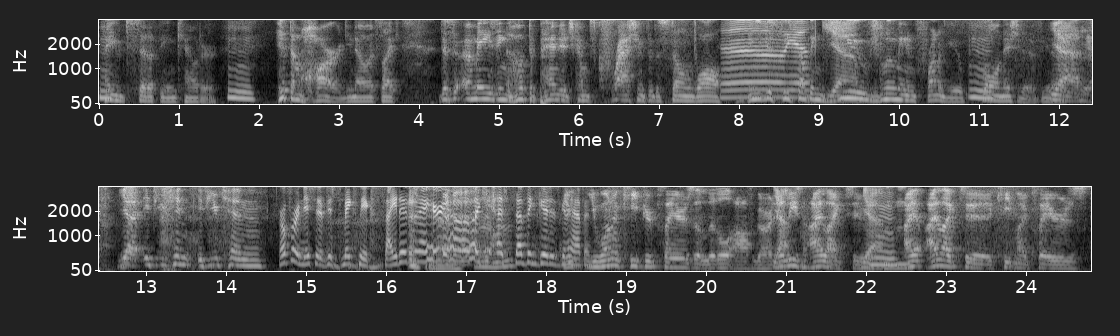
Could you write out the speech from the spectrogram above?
how you set up the encounter hit them hard. You know, it's like this amazing hooked appendage comes crashing through the stone wall, and you just see yeah. something Yeah. huge looming in front of you. Roll initiative. You know? Yeah. Yeah. yeah. If you can, if you can, Roll for initiative just makes me excited when I hear it. like it has something good is going to happen. You want to keep your players a little off guard. Yeah. At least I like to. Yeah. Mhm. I, I like to keep my players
